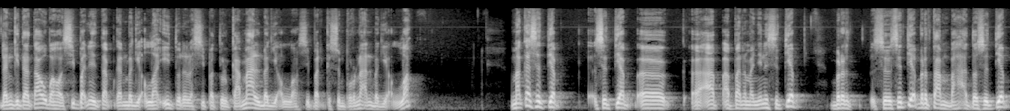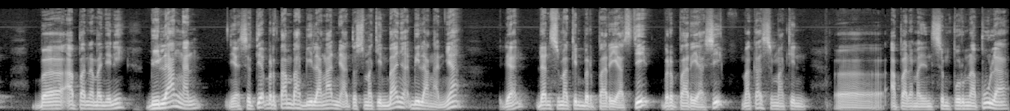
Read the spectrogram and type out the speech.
dan kita tahu bahwa sifat yang ditetapkan bagi Allah itu adalah sifatul kamal bagi Allah, sifat kesempurnaan bagi Allah. Maka setiap setiap uh, apa namanya ini setiap ber, setiap bertambah atau setiap apa namanya ini bilangan ya setiap bertambah bilangannya atau semakin banyak bilangannya dan dan semakin bervariasi bervariasi maka semakin uh, apa namanya sempurna pula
